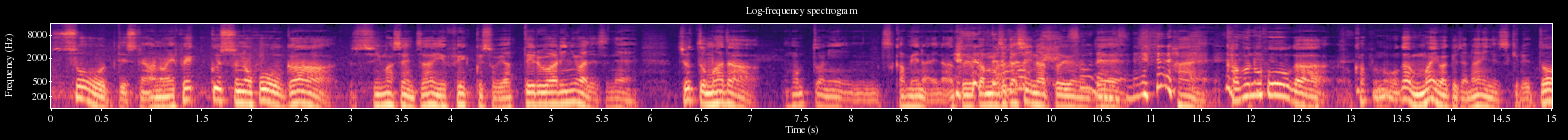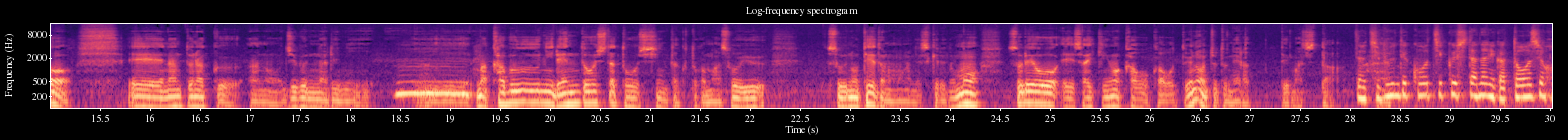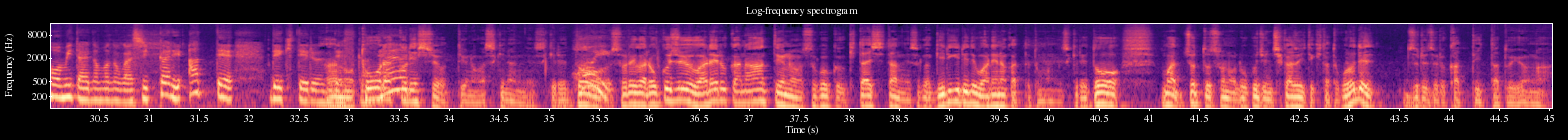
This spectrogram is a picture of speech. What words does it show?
そうですね。あの FX の方がすいません。在 FX をやっている割にはですねちょっとまだ本当につかめないなというか難しいなというので ね、はい、株の方が株の方がうまいわけじゃないんですけれど、えー、なんとなくあの自分なりに、まあ、株に連動した投資信託とか、まあ、そういうそういうの程度のものですけれどもそれを、えー、最近は買おう買おうというのをちょっと狙ってってました。じゃあ自分で構築した何か投資法みたいなものがしっかりあってできてるんですか、ね、あの騰落レシオっていうのが好きなんですけれど、はい、それが60割れるかなっていうのをすごく期待してたんですがギリギリで割れなかったと思うんですけれど、まあ、ちょっとその60に近づいてきたところでずるずる買っていったというような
